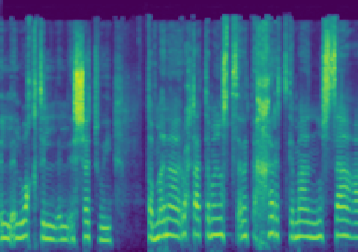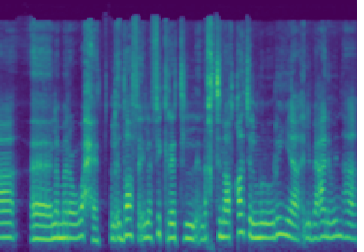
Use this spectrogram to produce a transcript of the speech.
ال الوقت الشتوي. طب ما أنا رحت على 8 ونص بس أنا تأخرت كمان نص ساعة آه لما روحت. بالإضافة إلى فكرة الاختناقات المرورية اللي بيعاني منها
